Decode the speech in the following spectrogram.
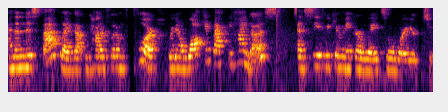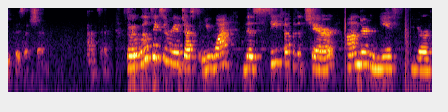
And then this back leg that we had our foot on the floor, we're gonna walk it back behind us and see if we can make our way to a warrior two position. That's it. So it will take some readjusting. You want the seat of the chair underneath your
